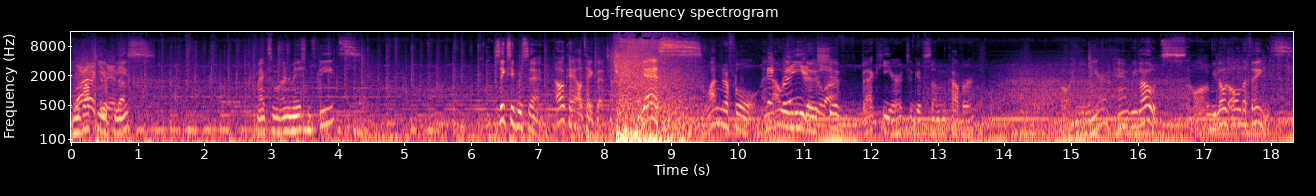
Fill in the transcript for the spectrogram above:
Move up here, Commander. please. Maximum animation speeds. 60%. Okay, I'll take that. Yes! Wonderful. And now we need a SHIV back here to give some cover. Go engineer and reload. All- Reload all the things.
